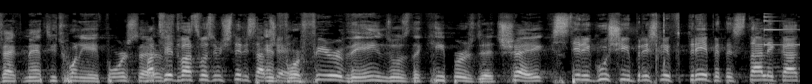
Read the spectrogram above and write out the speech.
fact, Matthew 28:4 Матфея says, 28.4 And сообщает. for fear of the angels, the keepers did shake, Стерегущие пришли в трепет и стали как,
